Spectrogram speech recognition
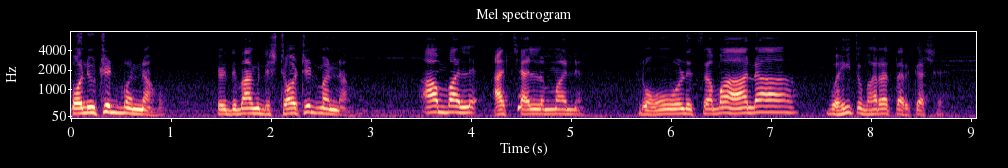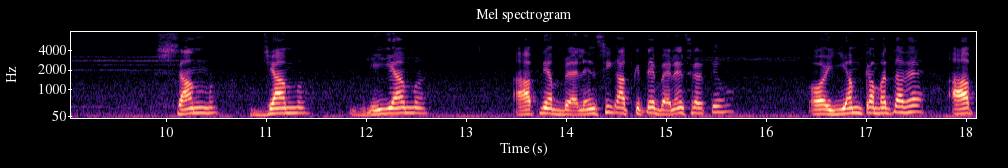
पॉल्यूटेड मन ना हो, कोई दिमाग डिस्टॉर्टेड मन ना हो। अमल, अचल, मन। त्रोण समाना, वही तुम्हारा तर्कश है। सम, जम, नियम, आपने अब बैलेंसिंग आप कितने बैलेंस रहते हो? और यम का मतलब है, आप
